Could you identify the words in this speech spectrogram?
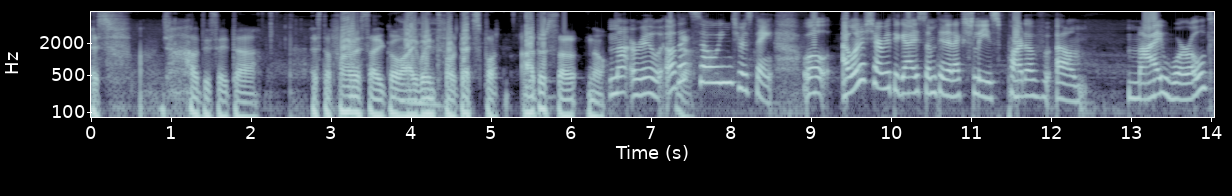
as f- how do you say the as the far as I go, I went for that sport. Others are no. Not really. Oh, that's so interesting. Well, I want to share with you guys something that actually is part of um, my world.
